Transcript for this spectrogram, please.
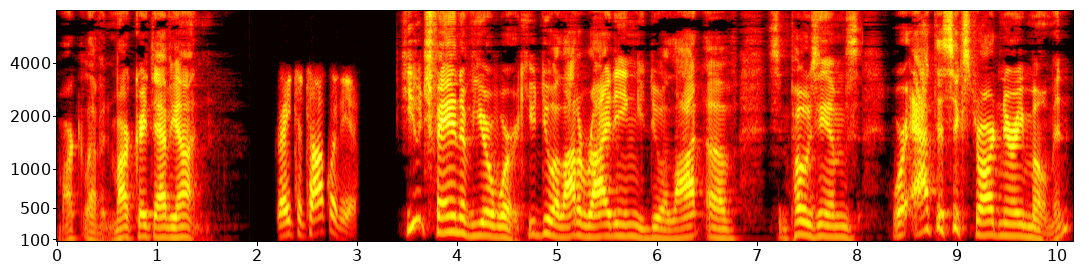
Marc Levin. Marc, great to have you on. Great to talk with you. Huge fan of your work. You do a lot of writing, you do a lot of symposiums we're at this extraordinary moment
